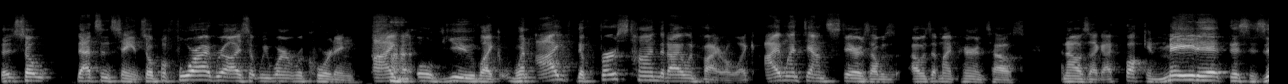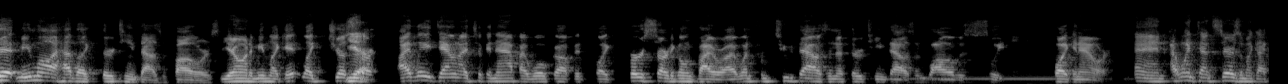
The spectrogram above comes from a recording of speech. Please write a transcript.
Crazy. So That's insane. So before I realized that we weren't recording, I uh-huh. told you like when I the first time that I went viral, like I went downstairs, I was I was at my parents' house and I was like, I fucking made it. This is it. Meanwhile, I had like 13,000 followers. You know what I mean? Like it like just Yeah. started- I laid down, I took a nap, I woke up, it like first started going viral. I went from 2,000 to 13,000 while I was asleep for like an hour. And I went downstairs. I'm like, I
